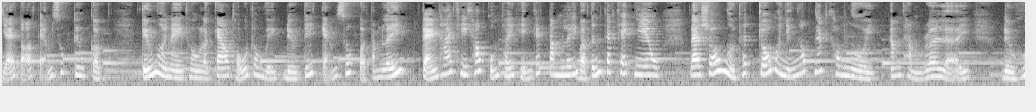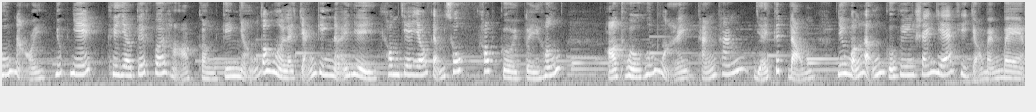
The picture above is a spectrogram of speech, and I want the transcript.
giải tỏa cảm xúc tiêu cực kiểu người này thường là cao thủ trong việc điều tiết cảm xúc và tâm lý. Trạng thái khi khóc cũng thể hiện các tâm lý và tính cách khác nhau. Đa số người thích trốn ở những ngóc ngách không người âm thầm rơi lệ đều hướng nội nhút nhát. Khi giao tiếp với họ cần kiên nhẫn. Có người lại chẳng kiên nể gì không che giấu cảm xúc khóc cười tùy hứng. Họ thường hướng ngoại, thẳng thắn, dễ kích động nhưng vẫn là ứng cử viên sáng giá khi chọn bạn bè.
